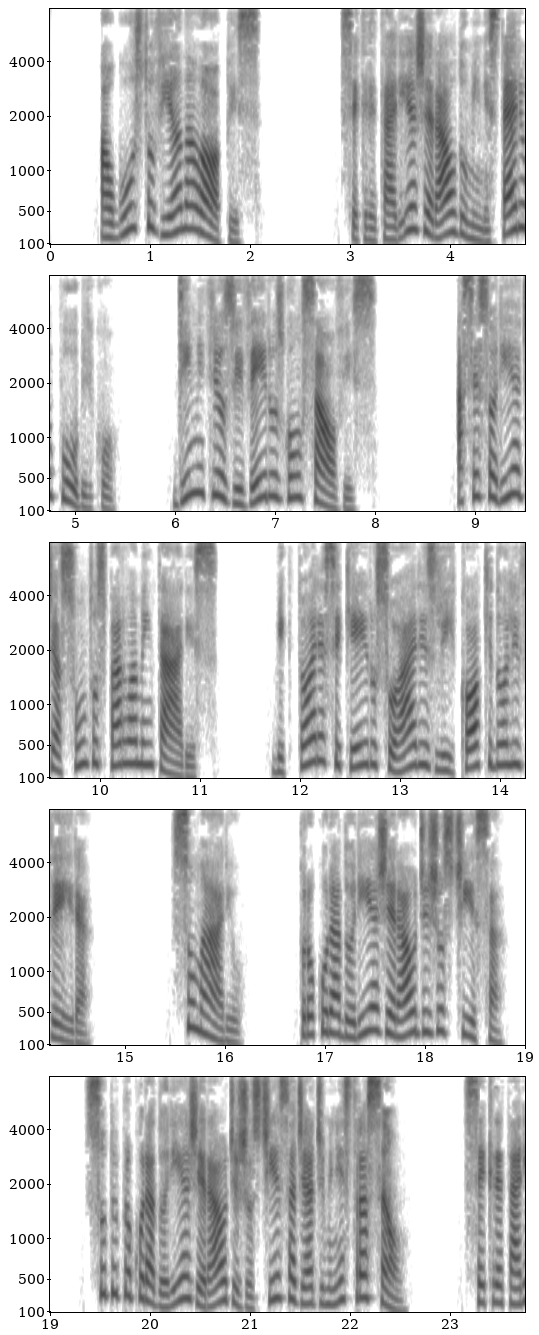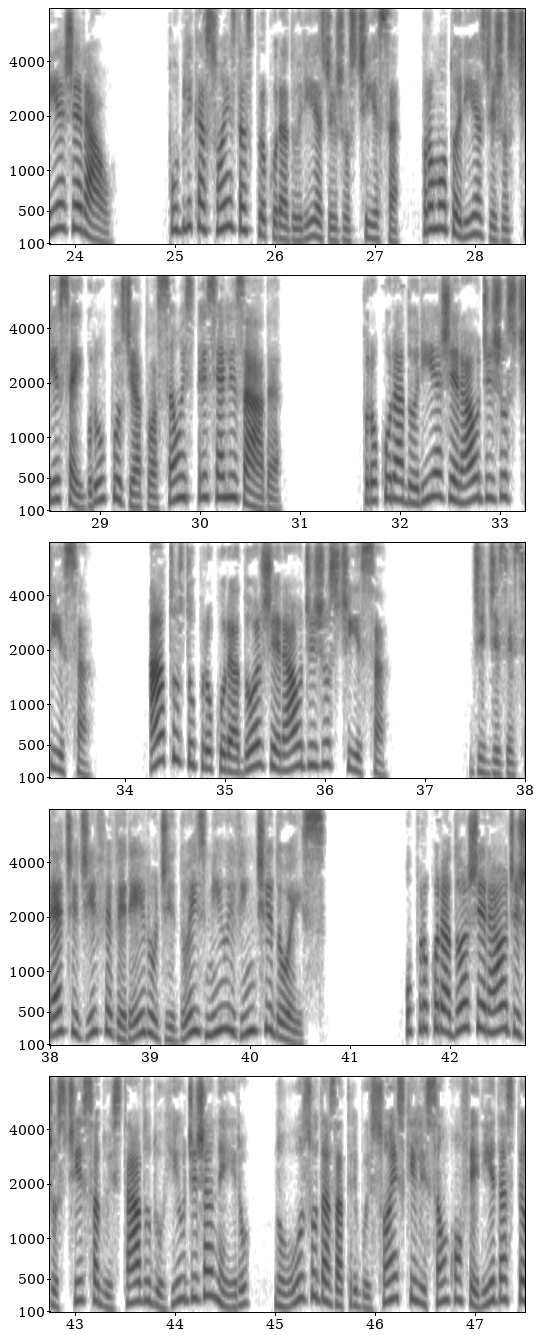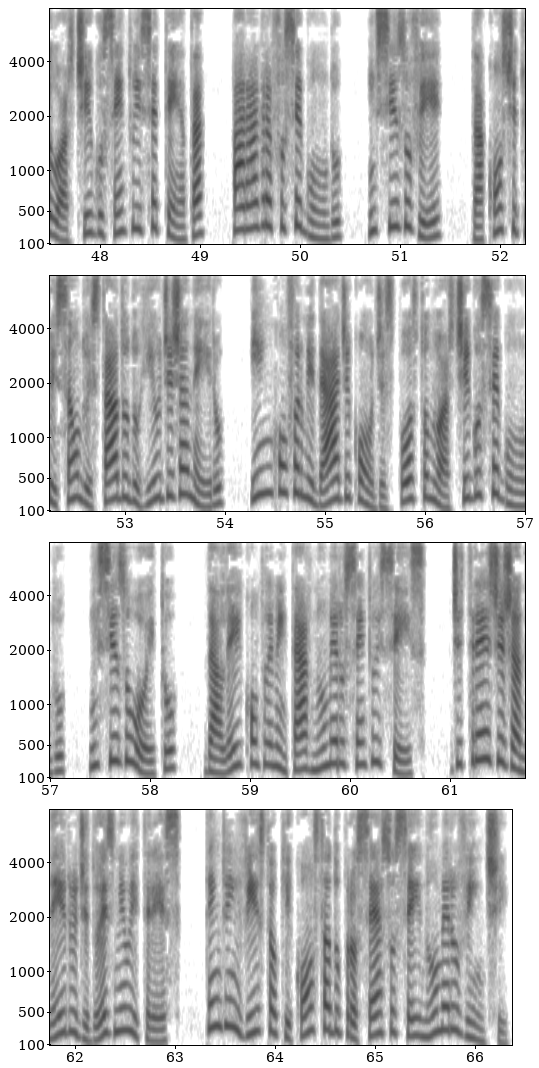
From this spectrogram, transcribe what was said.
Augusto Viana Lopes. Secretaria-Geral do Ministério Público. Dimitrios Viveiros Gonçalves. Assessoria de Assuntos Parlamentares. Victoria Siqueiro Soares Licoque do Oliveira. Sumário. Procuradoria-Geral de Justiça. Subprocuradoria-Geral de Justiça de Administração. Secretaria-Geral. Publicações das Procuradorias de Justiça, Promotorias de Justiça e Grupos de Atuação Especializada. Procuradoria-Geral de Justiça. Atos do Procurador-Geral de Justiça. De 17 de fevereiro de 2022. O Procurador-Geral de Justiça do Estado do Rio de Janeiro, no uso das atribuições que lhe são conferidas pelo artigo 170, parágrafo 2, inciso V, da Constituição do Estado do Rio de Janeiro, e em conformidade com o disposto no artigo 2 inciso 8, da Lei Complementar nº 106, de 3 de janeiro de 2003, tendo em vista o que consta do processo SEI número 20.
